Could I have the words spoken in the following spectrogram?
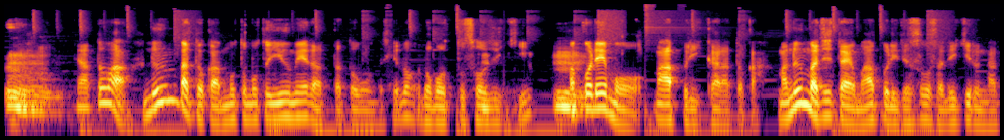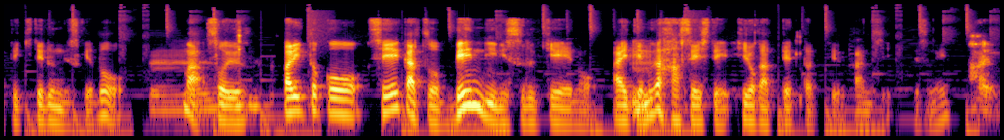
うん。であとは、ルンバとかもともと有名だったと思うんですけど、ロボット掃除機。うんまあ、これも、まあ、アプリからとか、まあ、ルンバ自体もアプリで操作できるようになってきてるんですけど、うんまあ、そういう、割とこう、生活を便利にする系のアイテムが発生して広がっていったっていう感じですね。はい。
